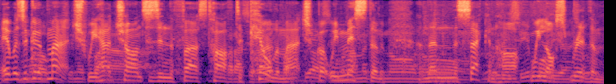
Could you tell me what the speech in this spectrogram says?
It was a good match. We had chances in the first half to kill the match, but we missed them. And then in the second half, we lost rhythm.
